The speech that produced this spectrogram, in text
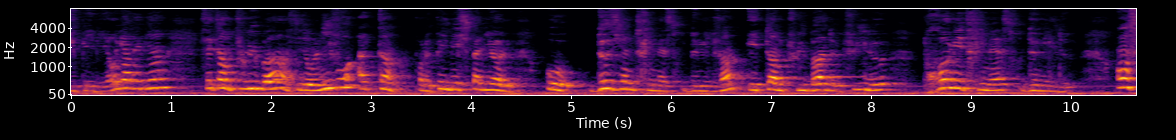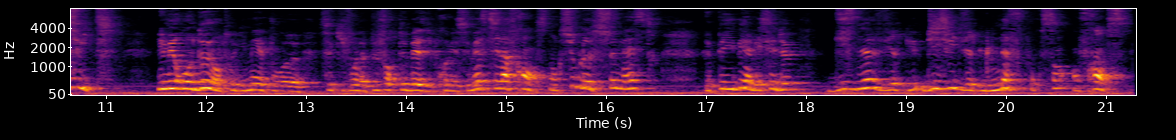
du PIB. regardez bien, c'est un plus bas, c'est-à-dire le niveau atteint par le PIB espagnol au deuxième trimestre 2020 est un plus bas depuis le premier trimestre 2002. Ensuite, numéro 2, entre guillemets, pour euh, ceux qui font la plus forte baisse du premier semestre, c'est la France. Donc sur le semestre, le PIB a baissé de 18,9% en France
